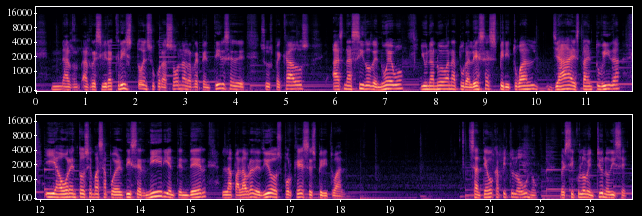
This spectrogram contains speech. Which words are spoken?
al, recibir a Cristo en su corazón, al arrepentirse de sus pecados, has nacido de nuevo y una nueva naturaleza espiritual ya está en tu vida y ahora entonces vas a poder discernir y entender la palabra de Dios porque es espiritual. Santiago capítulo 1, versículo 21 dice,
